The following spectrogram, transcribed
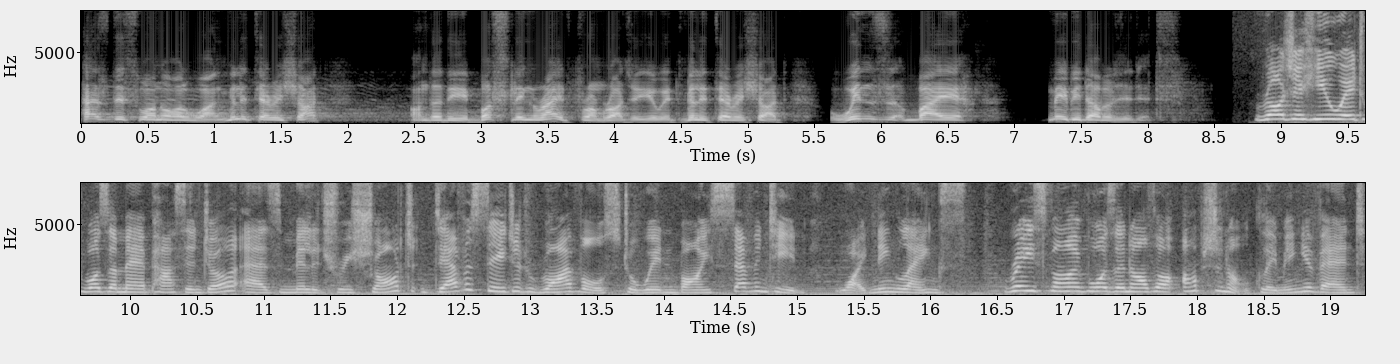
has this one all won. Military shot under the bustling ride from Roger Hewitt. Military shot wins by maybe double digits. Roger Hewitt was a mere passenger as Military Shot devastated rivals to win by 17 widening lengths. Race 5 was another optional claiming event.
